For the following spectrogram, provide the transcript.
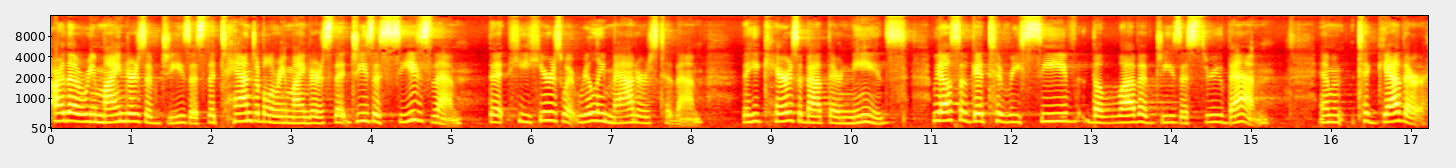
are the reminders of Jesus, the tangible reminders that Jesus sees them, that he hears what really matters to them, that he cares about their needs. We also get to receive the love of Jesus through them. And together,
